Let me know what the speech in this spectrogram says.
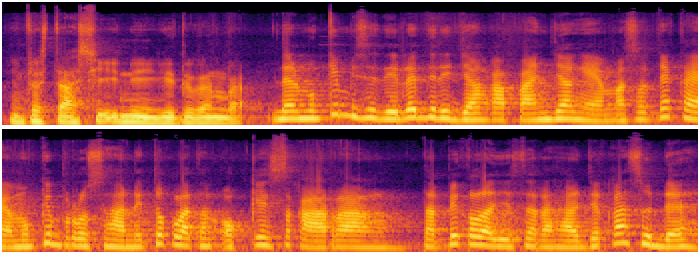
investasi ini gitu kan, Mbak. Dan mungkin bisa dilihat dari jangka panjang ya. Maksudnya kayak mungkin perusahaan itu kelihatan oke sekarang, tapi kalau Jasa Raharja kan sudah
